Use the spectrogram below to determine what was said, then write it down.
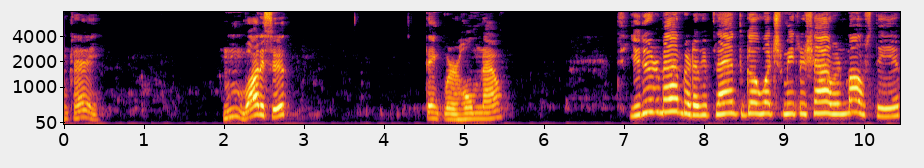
Okay. Hmm, what is it? Think we're home now? You do remember that we planned to go watch Meteor Shower in Mossdeep?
